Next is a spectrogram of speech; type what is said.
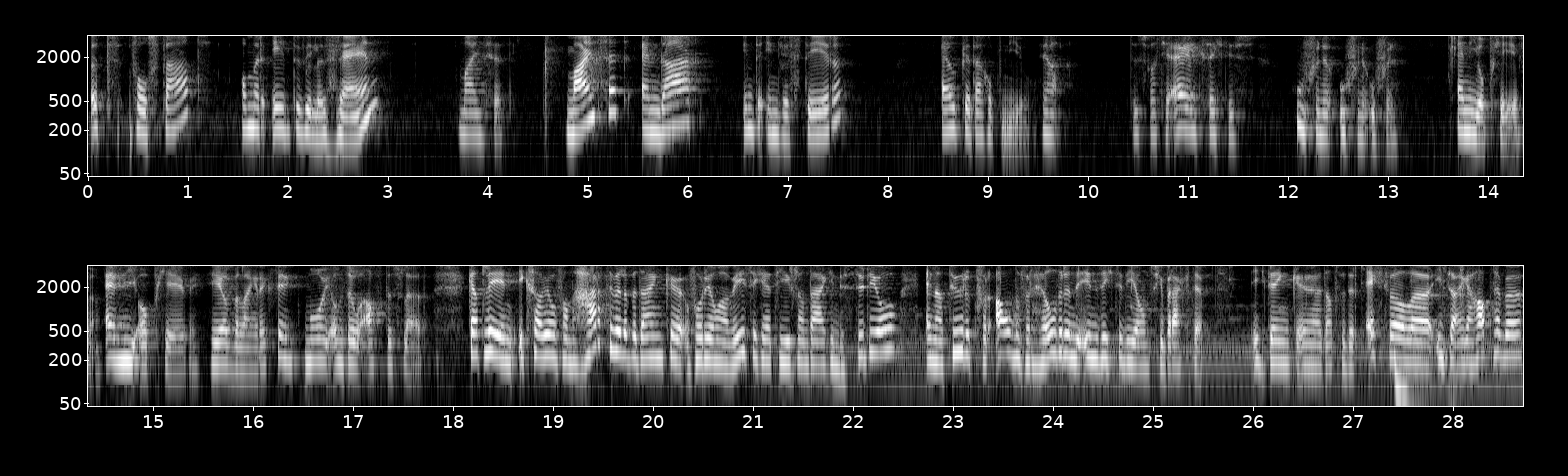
het volstaat om er één te willen zijn. Mindset. Mindset en daarin te investeren. Elke dag opnieuw. Ja. Dus wat je eigenlijk zegt is oefenen, oefenen, oefenen. En niet opgeven. En niet opgeven. Heel belangrijk. Vind ik mooi om zo af te sluiten. Kathleen, ik zou jou van harte willen bedanken voor jouw aanwezigheid hier vandaag in de studio. En natuurlijk voor al de verhelderende inzichten die je ons gebracht hebt. Ik denk uh, dat we er echt wel uh, iets aan gehad hebben.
